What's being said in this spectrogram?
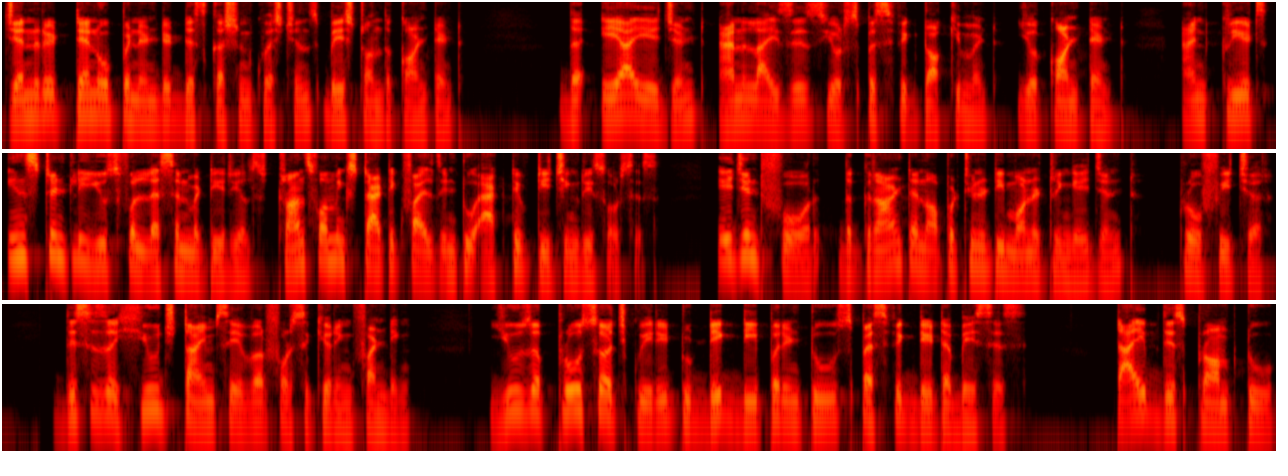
generate 10 open ended discussion questions based on the content. The AI agent analyzes your specific document, your content, and creates instantly useful lesson materials, transforming static files into active teaching resources. Agent 4, the Grant and Opportunity Monitoring Agent, Pro feature. This is a huge time saver for securing funding. Use a Pro search query to dig deeper into specific databases. Type this prompt to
